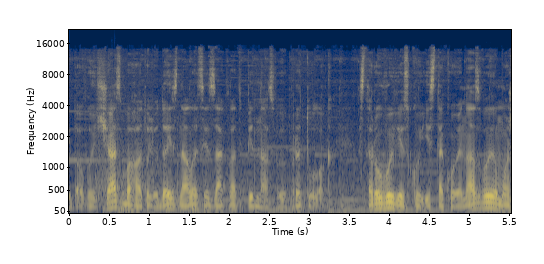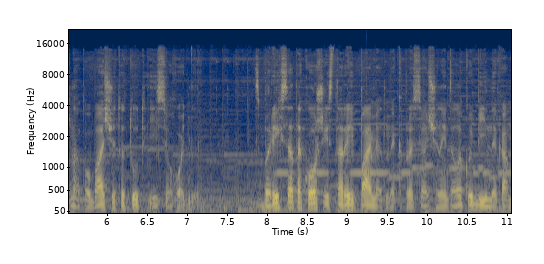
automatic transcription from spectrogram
і довгий час багато людей знали цей заклад під назвою Притулок. Стару вивіску із такою назвою можна побачити тут і сьогодні. Зберігся також і старий пам'ятник, присвячений далекобійникам,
